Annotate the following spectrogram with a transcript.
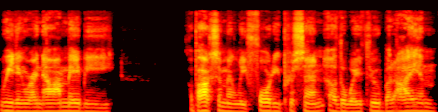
reading right now. I'm maybe approximately 40% of the way through, but I am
